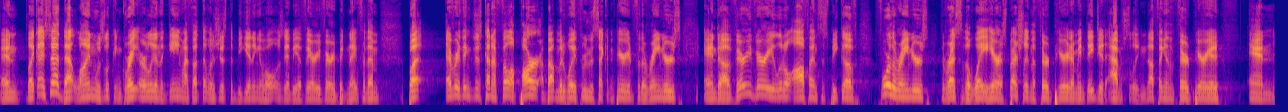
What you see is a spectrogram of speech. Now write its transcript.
And like I said, that line was looking great early in the game. I thought that was just the beginning of what was going to be a very, very big night for them. But everything just kind of fell apart about midway through the second period for the Rangers, and uh, very, very little offense to speak of for the Rangers the rest of the way here, especially in the third period. I mean, they did absolutely nothing in the third period, and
